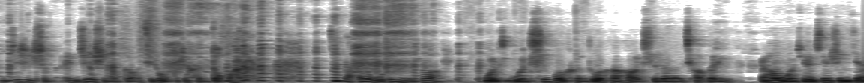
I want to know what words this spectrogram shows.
你这是什么？你这是什么梗？其实我不是很懂。真的，哎，我跟你们说，我我吃过很多很好吃的巧克力，然后我觉得这是一件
